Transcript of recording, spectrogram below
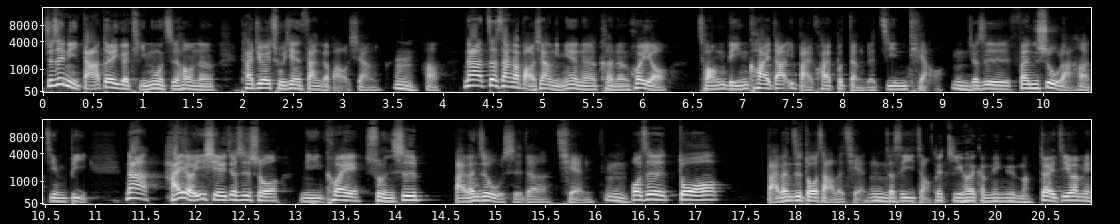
就是你答对一个题目之后呢，它就会出现三个宝箱。嗯。好，那这三个宝箱里面呢，可能会有从零块到一百块不等的金条，嗯就是分数啦，哈，金币。那还有一些就是说，你会损失百分之五十的钱，嗯，或是多百分之多少的钱，嗯这是一种。就机会跟命运嘛，对，机会命。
